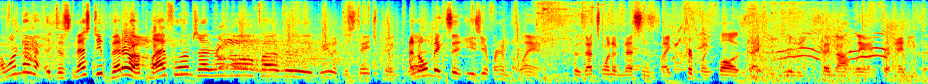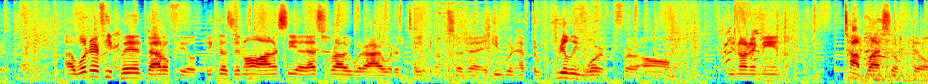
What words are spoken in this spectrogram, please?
I wonder, how, does Ness do better on platforms? I don't know if I really agree with the stage pick. I know it makes it easier for him to land because that's one of Ness's like crippling flaws is that he really cannot land for anything. I wonder if he banned Battlefield because, in all honesty, that's probably what I would have taken him, so that he would have to really work for, um, you know what I mean, top blast zone kill.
